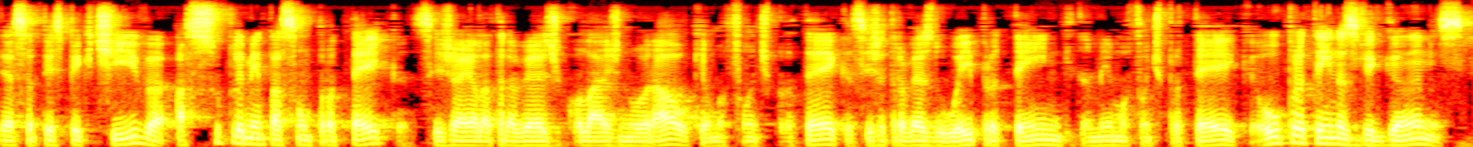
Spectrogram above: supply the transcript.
dessa perspectiva, a suplementação proteica, seja ela através de colágeno oral, que é uma fonte proteica, seja através do whey protein, que também é uma fonte proteica, ou proteínas veganas,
